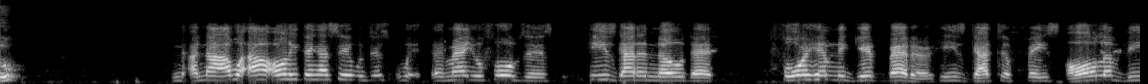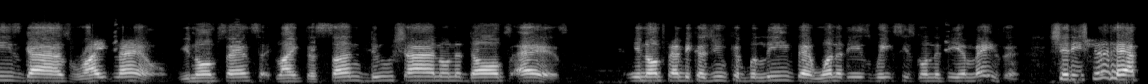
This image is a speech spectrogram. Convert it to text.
Oop. Nah, nah I, wa- I, only thing I said was just with Emmanuel Forbes is he's got to know that for him to get better, he's got to face all of these guys right now. You know what I'm saying? Like the sun do shine on the dog's ass. You know what I'm saying? Because you can believe that one of these weeks he's going to be amazing. Shit, he should have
